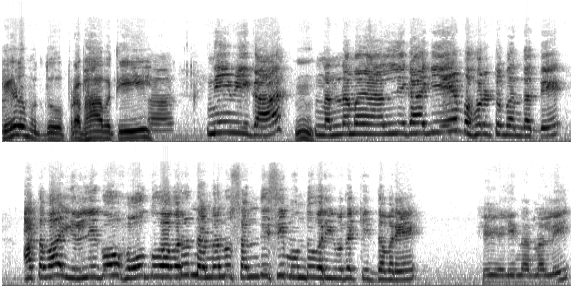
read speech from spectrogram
ಹೇಳು ಮುದ್ದು ಪ್ರಭಾವತಿ. ನೀವೀಗ ನನ್ನ ಅಲ್ಲಿಗಾಗಿಯೇ ಹೊರಟು ಬಂದದ್ದೇ? ಅಥವಾ ಎಲ್ಲಿಗೋ ಹೋಗುವವರು ನನ್ನನ್ನು ಸಂಧಿಸಿ ಮುಂದುವರಿಯುವುದಕ್ಕಿದ್ದವರೇ? ಹೇಳಿ ನನ್ನಲ್ಲಿ.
